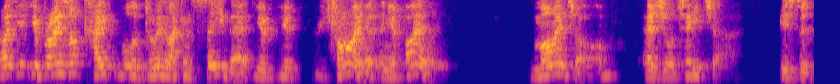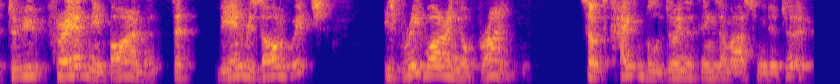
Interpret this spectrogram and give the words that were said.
Right? Your, your brain's not capable of doing it. I can see that. You're, you're trying it and you're failing. My job as your teacher is to do create an environment that the end result of which is rewiring your brain so it's capable of doing the things I'm asking you to do.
